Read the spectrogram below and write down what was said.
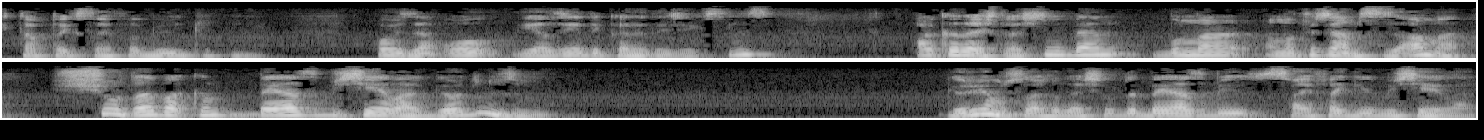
kitaptaki sayfa birbirini tutmuyor. O yüzden o yazıya dikkat edeceksiniz. Arkadaşlar şimdi ben bunları anlatacağım size ama şurada bakın beyaz bir şey var. Gördünüz mü? Görüyor musunuz arkadaşlar? Burada beyaz bir sayfa gibi bir şey var.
